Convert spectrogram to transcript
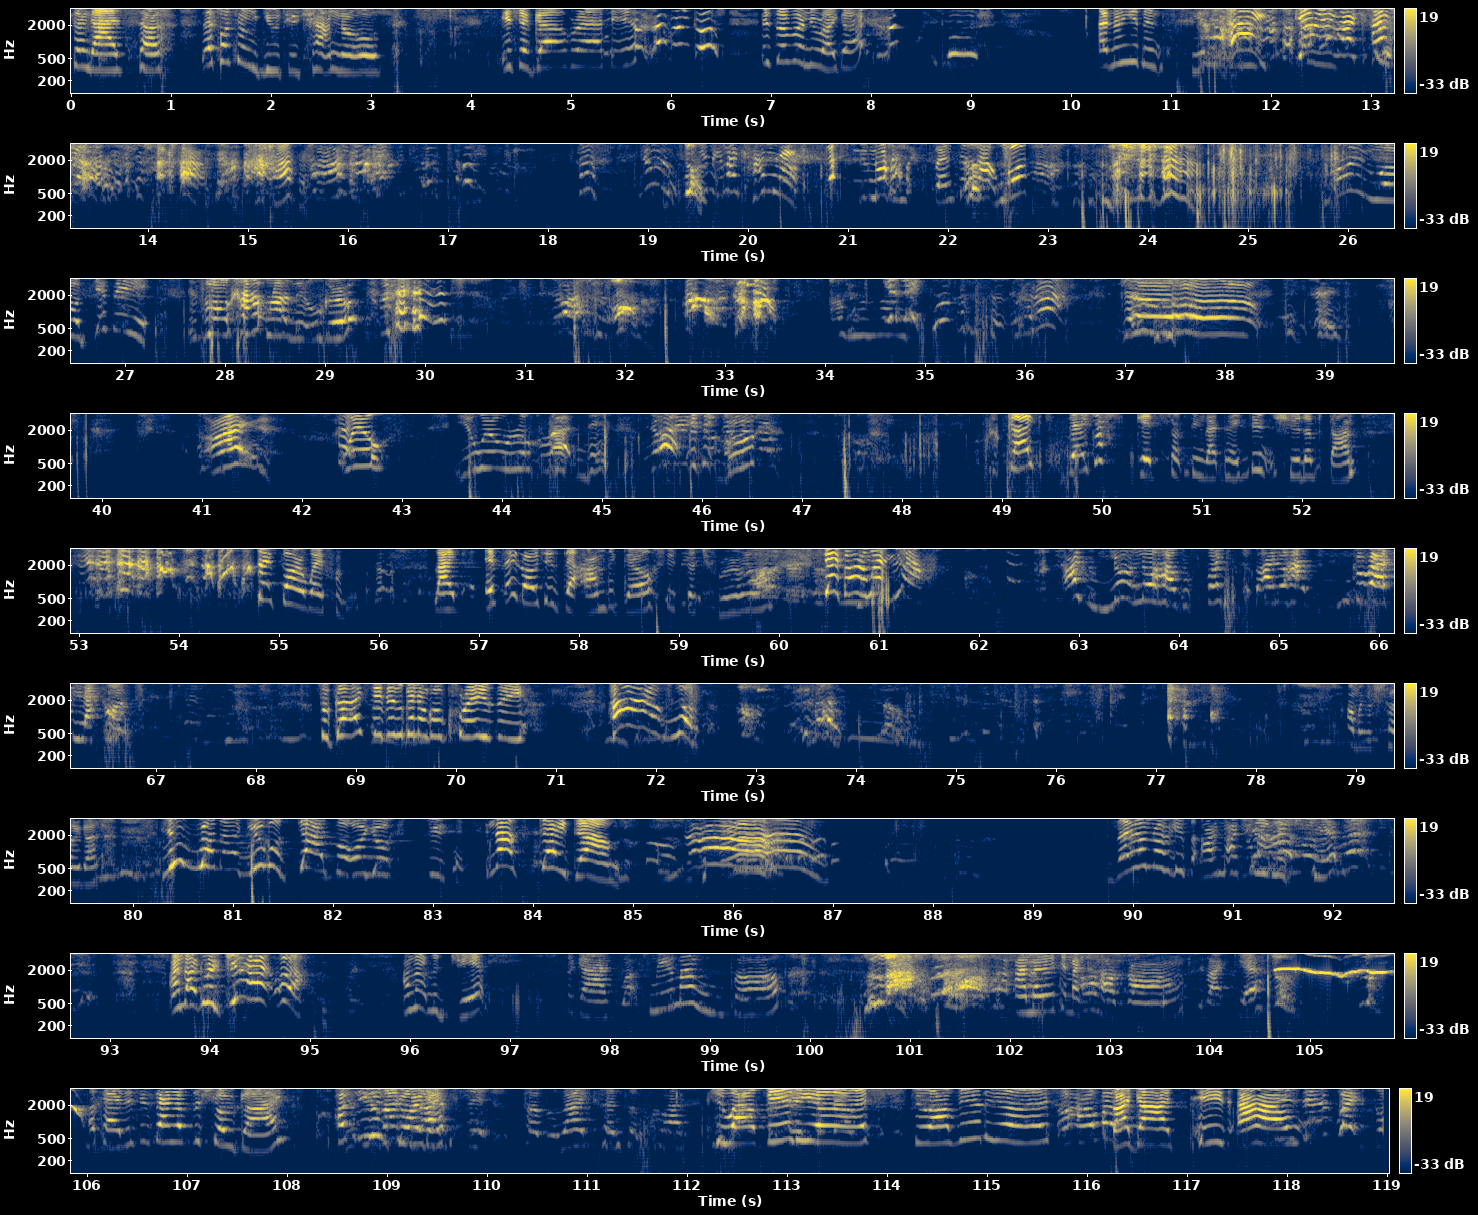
So guys, so let's watch some YouTube channels. It's your girl right here. Oh my gosh. It's so funny, right guys? Oh my gosh. I know you didn't see it. Hey! Give me my camera! no! Give me my camera! That's, you know how expensive that was? no, well, give it! It's my camera, little girl. oh! Go! I will. You will look right there. Is it good? Guys, they just did something that they didn't should have done. Stay far away from me. Like if they notice that I'm the girl who's the true one, stay far away. I do not know how to fight, but I know how to karate lessons. So guys, this is gonna go crazy. Oh my gosh, sorry guys. You run you will die for all your excuses. Now stay down. Ah. They don't know if I'm actually legit. I'm not legit. I'm not legit. So guys, watch me and my whoop up. And then I see my cousins. Like, yeah. Okay, this is the end of the show, guys. Hope you enjoyed it. So like and subscribe. To our videos. To our videos. Bye, guys.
